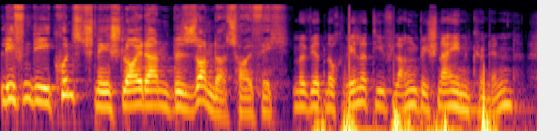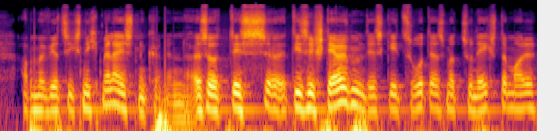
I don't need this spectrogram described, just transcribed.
liefen die Kunstschneeschleudern besonders häufig. Man wird noch relativ lang beschneien können, aber man wird sich nicht mehr leisten können. Also das, äh, diese Sterben, das geht so, dass man zunächst einmal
